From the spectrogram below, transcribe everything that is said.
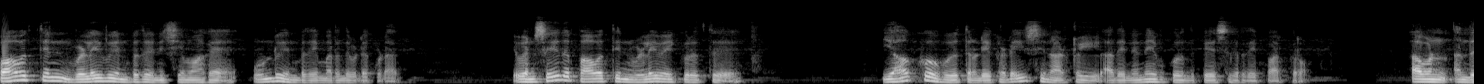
பாவத்தின் விளைவு என்பது நிச்சயமாக உண்டு என்பதை மறந்துவிடக்கூடாது. இவன் செய்த பாவத்தின் விளைவை குறித்து யாக்கோபு தன்னுடைய கடைசி நாட்களில் அதை நினைவு கூர்ந்து பேசுகிறதை பார்க்கிறோம். அவன் அந்த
